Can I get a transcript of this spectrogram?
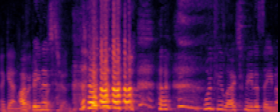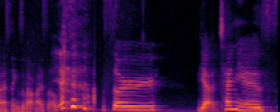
Again, I've been a- question. Would you like me to say nice things about myself? so, yeah, 10 years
